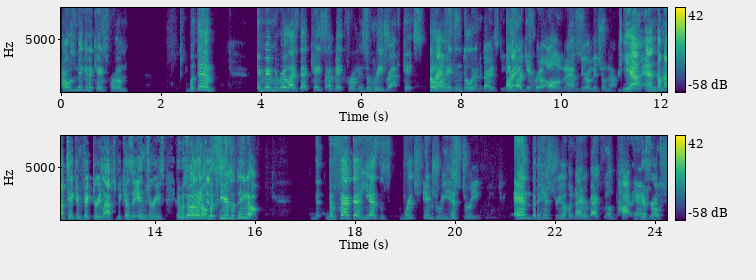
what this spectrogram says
I was making a case for him, but then it made me realize that case I make for him is a redraft case. I don't Right. want anything to do with him in dynasty. I Right. start getting rid of all of them, and I have zero Mitchell now. Yeah, and I'm not taking victory laps because of injuries. It was no, really no, no. just- But see, here's the thing, though. The, the fact that he has this rich injury history and the history of a Niner backfield hot hand Different. approach,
